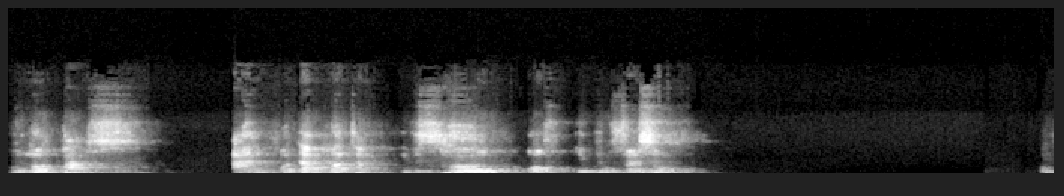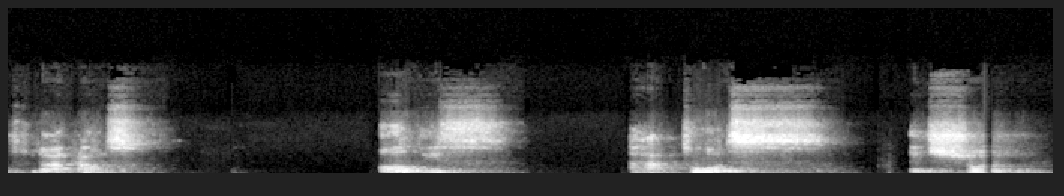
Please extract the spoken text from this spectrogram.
will not pass. And for that matter, the son of a professor. Understood our grounds. All these are towards ensuring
